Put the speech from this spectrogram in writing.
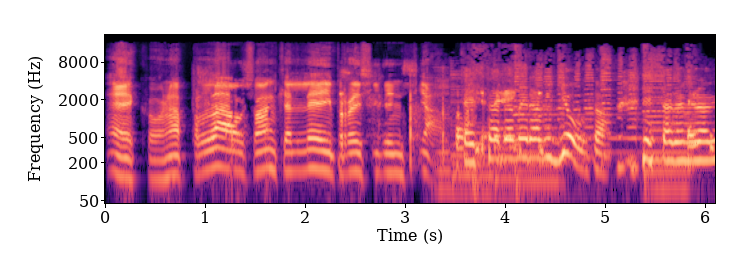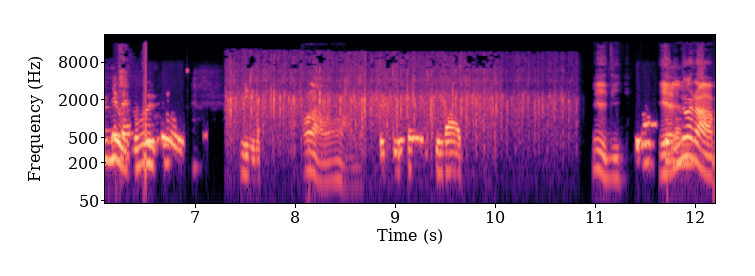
Ecco, un applauso anche a lei presidenziale. È stata meravigliosa, è stata meravigliosa. Bravo, bravo. Vedi? E allora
